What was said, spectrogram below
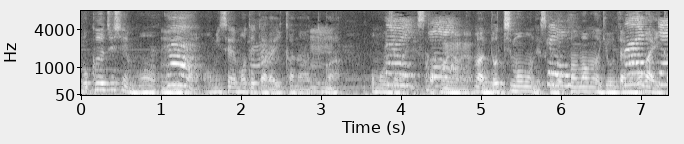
僕自身もうん。今お店持てたらいいかなとか思うじゃないですか、まあどっちも思うんですけどこのままの業態の方がいいかも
